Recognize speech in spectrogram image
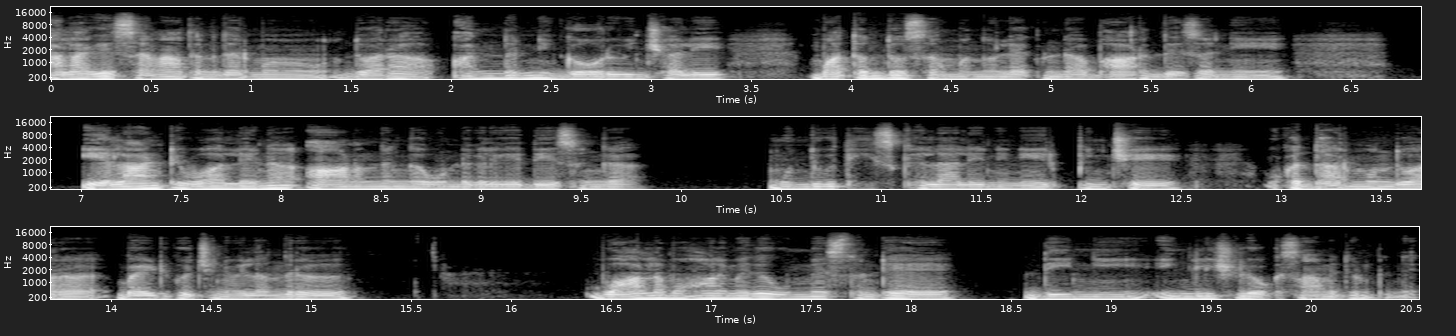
అలాగే సనాతన ధర్మం ద్వారా అందరినీ గౌరవించాలి. మతంతో సంబంధం లేకుండా భారతదేశాన్ని ఎలాంటి వాళ్ళైనా ఆనందంగా ఉండగలిగే దేశంగా ముందుకు తీసుకెళ్ళాలి అని నేర్పించే ఒక ధర్మం ద్వారా బయటకు వచ్చిన వీళ్ళందరూ వాళ్ళ మొహాల మీద ఉమ్మేస్తుంటే దీన్ని ఇంగ్లీష్లో ఒక సామెత ఉంటుంది.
